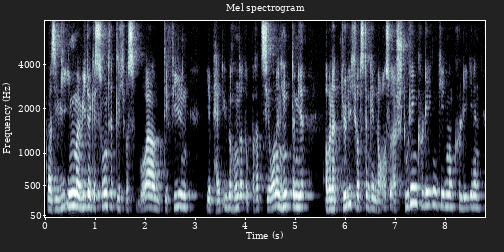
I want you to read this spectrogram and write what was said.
quasi wie immer wieder gesundheitlich was war. Und die vielen, ich habe heute über 100 Operationen hinter mir, aber natürlich hat es dann genauso auch Studienkollegen gegeben und Kolleginnen,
